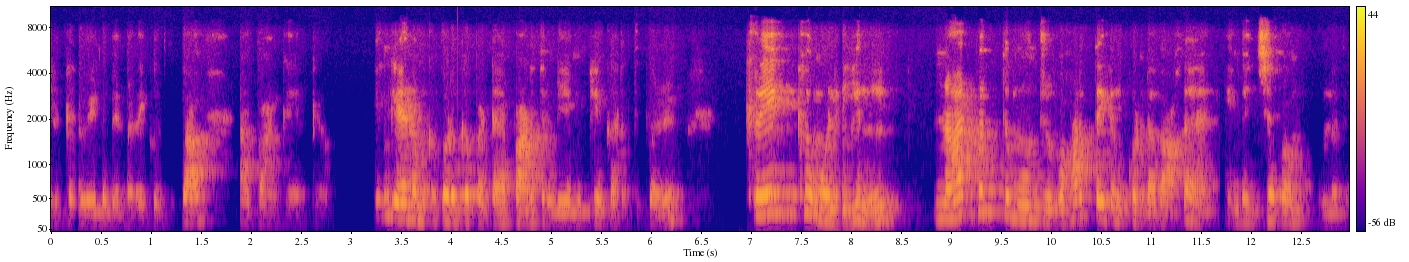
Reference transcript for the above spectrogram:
இருக்க வேண்டும் என்பதை குறித்து தான் நாம் பார்க்க இருக்கிறோம். இங்கே நமக்கு கொடுக்கப்பட்ட பாடத்தினுடைய முக்கிய கருத்துக்கள் கிரேக்கு மொழியில் நாற்பத்தி மூன்று வார்த்தைகள் கொண்டதாக இந்த ஜெபம் உள்ளது.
